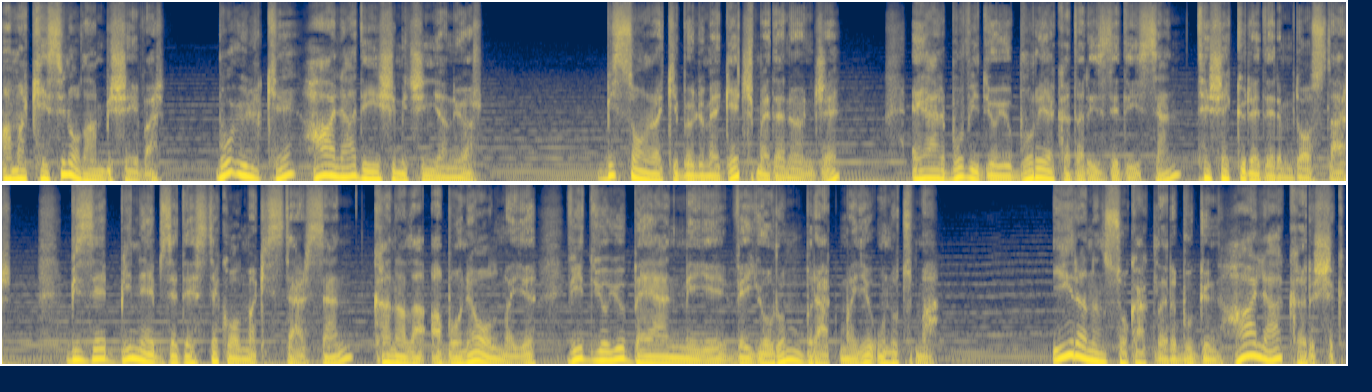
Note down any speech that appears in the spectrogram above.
Ama kesin olan bir şey var. Bu ülke hala değişim için yanıyor. Bir sonraki bölüme geçmeden önce eğer bu videoyu buraya kadar izlediysen teşekkür ederim dostlar. Bize bir nebze destek olmak istersen kanala abone olmayı, videoyu beğenmeyi ve yorum bırakmayı unutma. İran'ın sokakları bugün hala karışık.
